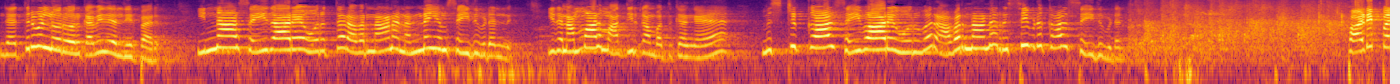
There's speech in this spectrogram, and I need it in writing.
இந்த திருவள்ளுவர் ஒரு கவிதை எழுதியிருப்பார். இன்னார் செய்தாரே ஒருத்தர் அவர் நாண நன்மையும் செய்து விடல்னு. இதை நம்மால் மாற்றிருக்கான் பார்த்துக்கங்க மிஸ்டு கால் செய்வாரே ஒருவர் அவர் நான ரிசீவ்டு கால் செய்து விடல். படிப்பை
